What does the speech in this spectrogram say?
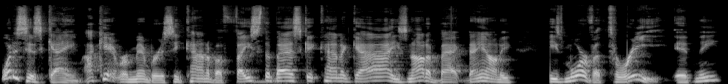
What is his game? I can't remember. Is he kind of a face the basket kind of guy? He's not a back down. He he's more of a three, isn't he?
